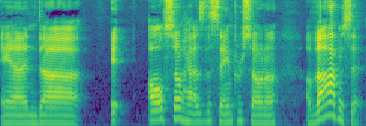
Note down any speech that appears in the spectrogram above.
And uh, it also has the same persona of the opposite.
